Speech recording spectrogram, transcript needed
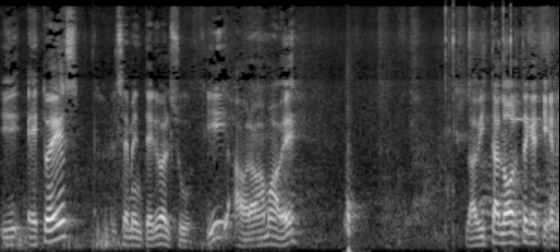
Y esto es el cementerio del sur. Y ahora vamos a ver la vista norte que tiene.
